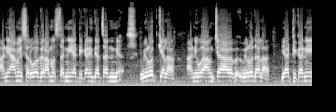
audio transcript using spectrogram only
आणि आम्ही सर्व ग्रामस्थांनी या ठिकाणी त्याचा विरोध केला आणि व आमच्या विरोधाला या ठिकाणी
